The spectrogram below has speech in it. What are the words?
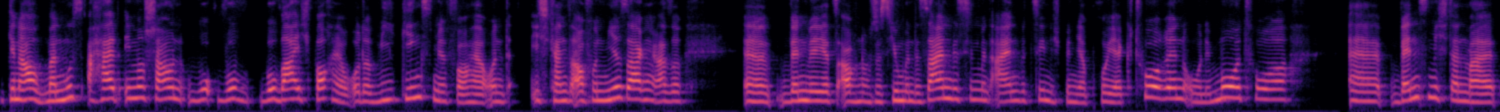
genau. Man muss halt immer schauen, wo, wo, wo war ich vorher oder wie ging es mir vorher. Und ich kann es auch von mir sagen, also äh, wenn wir jetzt auch noch das Human Design ein bisschen mit einbeziehen, ich bin ja Projektorin ohne Motor. Äh, wenn es mich dann mal,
